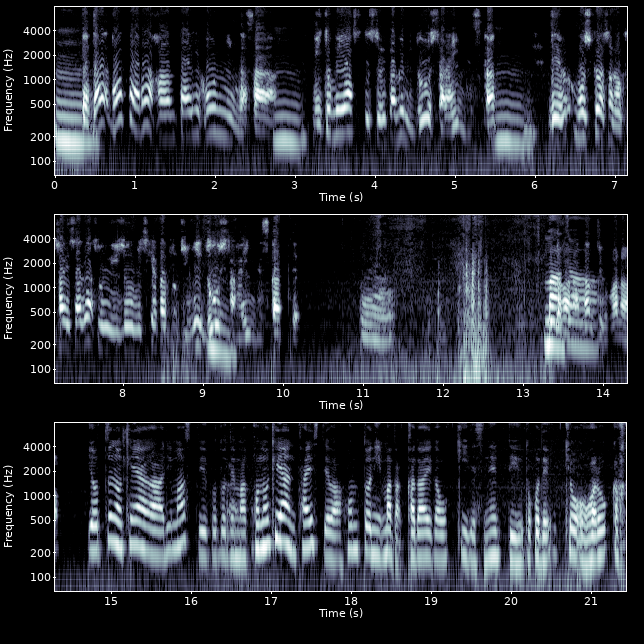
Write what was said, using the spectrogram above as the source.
うん。だだから反対に本人がさ、うん。認めやすくするためにどうしたらいいんですか、うん。で、もしくはその会社がそういう異常を見つけたときにどうしたらいいんですかって。うん。まあ、じゃあなんていう、のかな。4つのケアがありますっていうことで、まあ、このケアに対しては本当にまだ課題が大きいですねっていうところで今日終わろうか。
